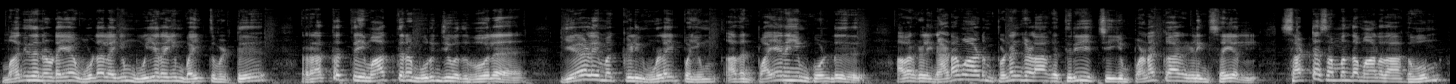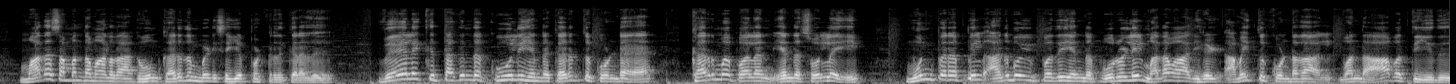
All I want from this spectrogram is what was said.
மனிதனுடைய உடலையும் உயிரையும் வைத்துவிட்டு இரத்தத்தை மாத்திரம் உறிஞ்சுவது போல ஏழை மக்களின் உழைப்பையும் அதன் பயனையும் கொண்டு அவர்களை நடமாடும் பிணங்களாக திரியச் செய்யும் பணக்காரர்களின் செயல் சட்ட சம்பந்தமானதாகவும் மத சம்பந்தமானதாகவும் கருதும்படி செய்யப்பட்டிருக்கிறது. வேலைக்கு தகுந்த கூலி என்ற கருத்து கொண்ட கர்ம பலன் என்ற சொல்லை முன்பிறப்பில் அனுபவிப்பது என்ற பொருளில் மதவாதிகள் அமைத்து கொண்டதால் வந்த ஆபத்து இது.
